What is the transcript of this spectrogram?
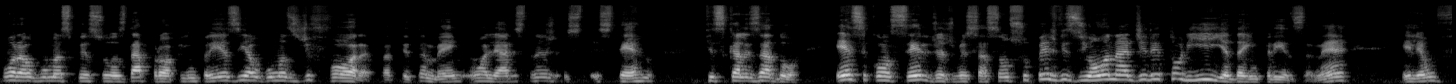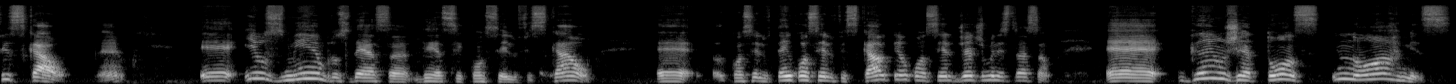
por algumas pessoas da própria empresa e algumas de fora, para ter também um olhar externo fiscalizador. Esse conselho de administração supervisiona a diretoria da empresa, né? Ele é um fiscal, né? É, e os membros dessa, desse conselho fiscal, é, conselho, tem o conselho fiscal e tem o conselho de administração, é, ganham jetons enormes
